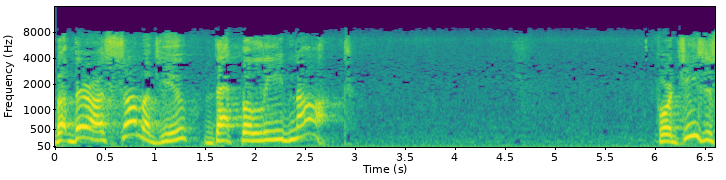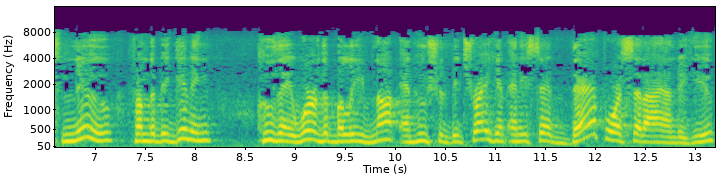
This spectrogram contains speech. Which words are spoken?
But there are some of you that believe not. For Jesus knew from the beginning who they were that believed not and who should betray him. And he said, Therefore said I unto you,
